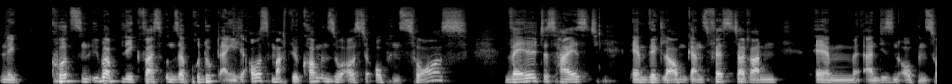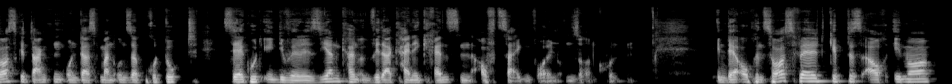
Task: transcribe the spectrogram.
einen kurzen Überblick, was unser Produkt eigentlich ausmacht. Wir kommen so aus der Open Source Welt. Das heißt, ähm, wir glauben ganz fest daran, ähm, an diesen Open Source Gedanken und dass man unser Produkt sehr gut individualisieren kann und wir da keine Grenzen aufzeigen wollen unseren Kunden. In der Open Source Welt gibt es auch immer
